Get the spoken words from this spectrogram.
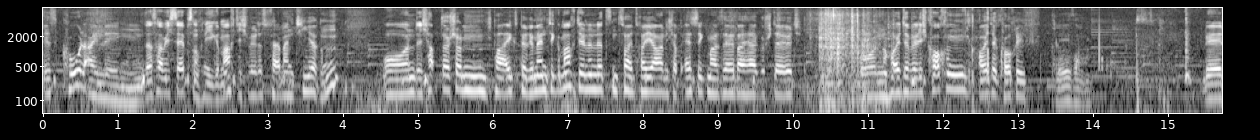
ist Kohl einlegen. Das habe ich selbst noch nie gemacht. Ich will das fermentieren. Und ich habe da schon ein paar Experimente gemacht in den letzten zwei, drei Jahren. Ich habe Essig mal selber hergestellt. Und heute will ich kochen. Heute koche ich Gläser. Nee,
